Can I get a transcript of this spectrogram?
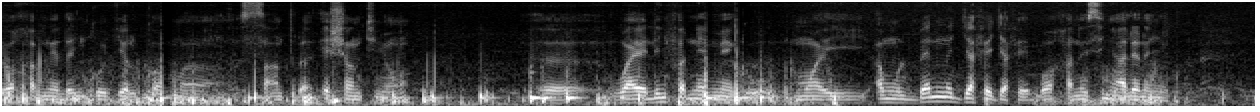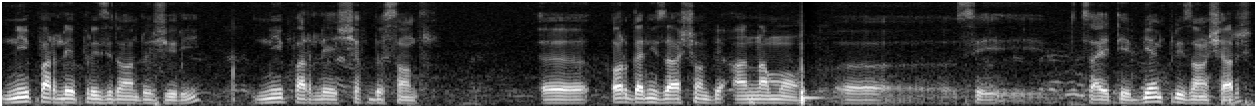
Yoo xam ne dañ ko jël comme centre échantillon waaye li ñu fa nemmeeku mooy amul benn jafe-jafe boo xam ne signalé nañu ko ni par les présidents de jury ni par les chefs de centre. Euh, organisation bi en amont euh, c'est ça a été bien pris en charge.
